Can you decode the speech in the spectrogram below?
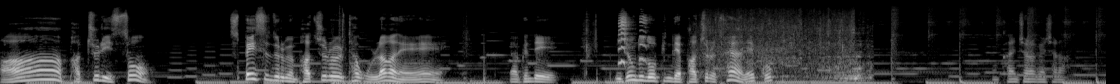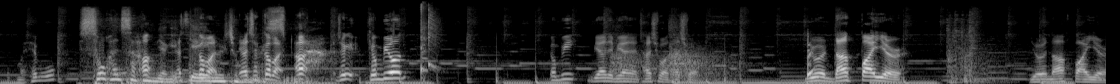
아 밧줄이 있어 스페이스 누르면 밧줄을 타고 올라가네. 야 근데 이 정도 높이인데 밧줄을 타야 돼 꼭? 어, 괜찮아 괜찮아. 잠깐만 해보고. 소환사 아, 한 명이 야 잠깐만. 게임을 야 잠깐만 종료했습니다. 아 저기 경비원? 경비? 미안해 미안해. 다시 와 다시 와. You're not fire. You're not fire.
